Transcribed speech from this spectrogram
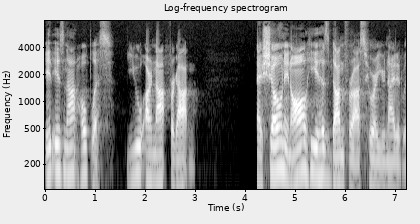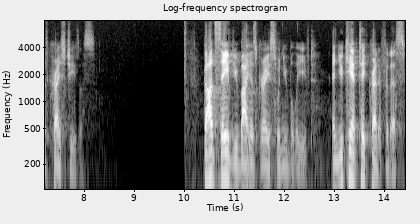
It is not hopeless. You are not forgotten. As shown in all he has done for us who are united with Christ Jesus. God saved you by his grace when you believed, and you can't take credit for this.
